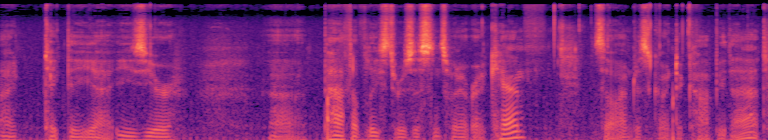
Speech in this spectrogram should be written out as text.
I take the uh, easier uh, path of least resistance whenever I can. So I'm just going to copy that,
